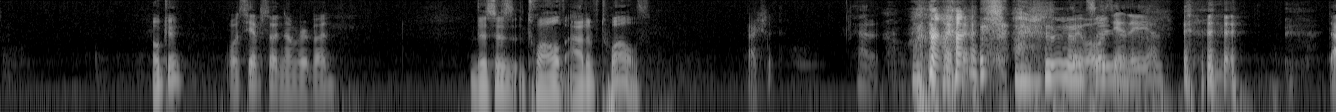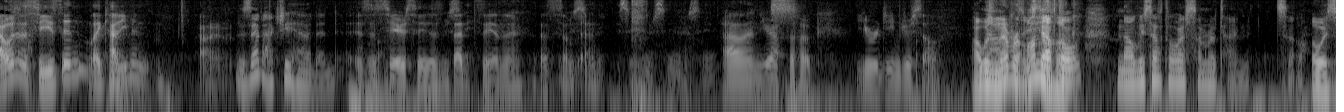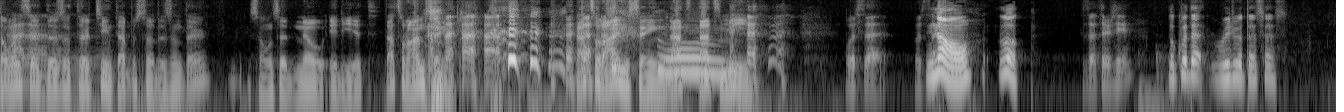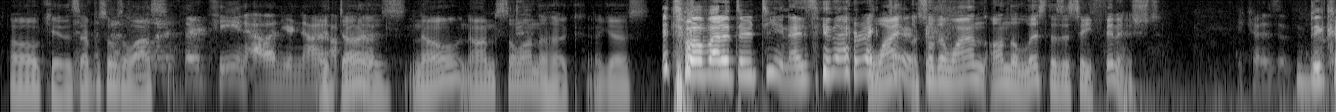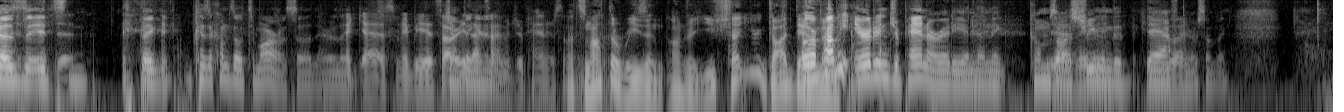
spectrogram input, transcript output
Okay. What's the episode number, bud? This is 12 out of 12. Actually. I don't know. Wait, what was the ending again? that was a season? Like, how do you even. I don't know. Is that actually how it ended? Is it seriously? Let me Just, that's the end there? That's so Let me see, bad. see, see, let me see. Alan, you're off the hook. You redeemed yourself. I was No, never 'cause we on the hook. To, no, we still have to watch summertime. So Oh, wait. Someone Nah, said nah, there's a. 13th episode, isn't there? Someone said no, idiot. That's what I'm saying. that's what I'm saying. That's that's me. What's that? What's that? no, look, Is that 13? Look what that. Read what that says. Okay, this episode's the last. 13, Alan. You're not. It off the hook. does. No, no, I'm still on the hook, I guess. It's twelve out of thirteen. I see that right why? there. So then, why on on the list does it say finished? Because of. Because It's it's like because it comes out tomorrow. So they're like. I guess. Maybe it's already that time it. in Japan or something. That's not the reason, Andre. You shut your goddamn. or it mouth. probably aired in Japan already, and then it comes Yeah, on streaming the day after why. or something.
